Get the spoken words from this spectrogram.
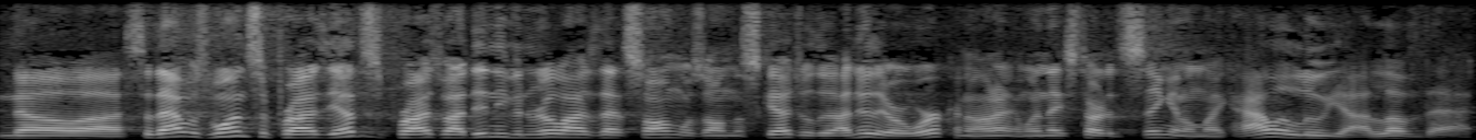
No, uh, so that was one surprise. The other surprise, I didn't even realize that song was on the schedule. I knew they were working on it, and when they started singing, I'm like, Hallelujah! I love that.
